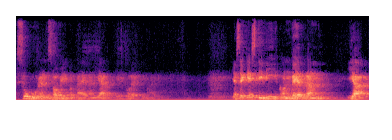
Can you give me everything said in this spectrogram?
suuren sovintopäivän jälkeen tuo Ja se kesti viikon verran ja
